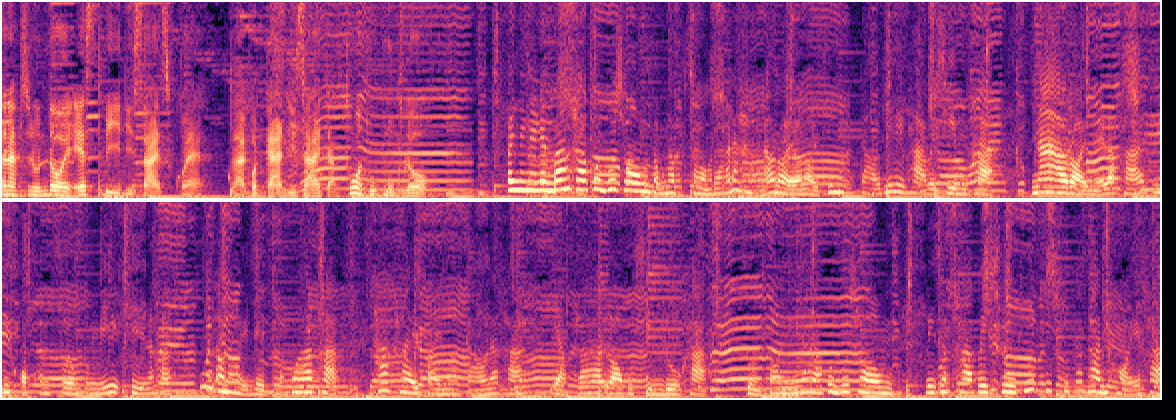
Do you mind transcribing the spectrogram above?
สนับสนุนโดย SB Design Square ปรากฏการ์ดีไซน์จากทั่วทุกมุมโลก เป็นยังไงกันบ้างคะคุณผู้ชมสำหรับ 2 ร้านอาหารอร่อยๆที่มาเก๊าที่ลีพาไปชิมค่ะ น่าอร่อยไหมล่ะคะลีขอคอนเฟิร์มตรงนี้อีกทีนะคะ มันอร่อยเด็ดมากๆค่ะ ถ้าใครไปมาเก๊านะคะ อย่าพลาดลองไปชิมดูค่ะ ส่วนตอนนี้นะคะคุณผู้ชมลีจะพาไปชิมที่พิพิธภัณฑ์หอยค่ะ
